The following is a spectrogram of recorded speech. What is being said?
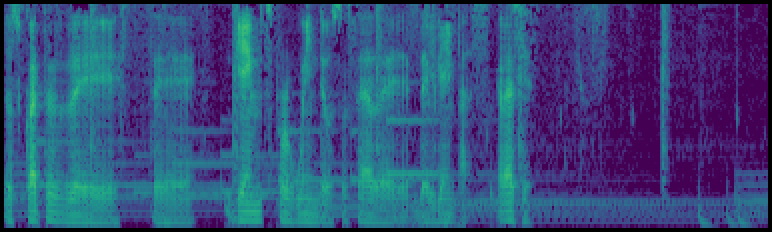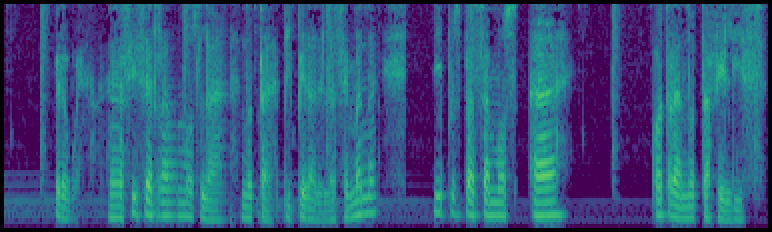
los cuates de este, Games for Windows, o sea, del Game Pass. Gracias. Pero bueno, así cerramos la nota pipera de la semana y pues pasamos a otra nota feliz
